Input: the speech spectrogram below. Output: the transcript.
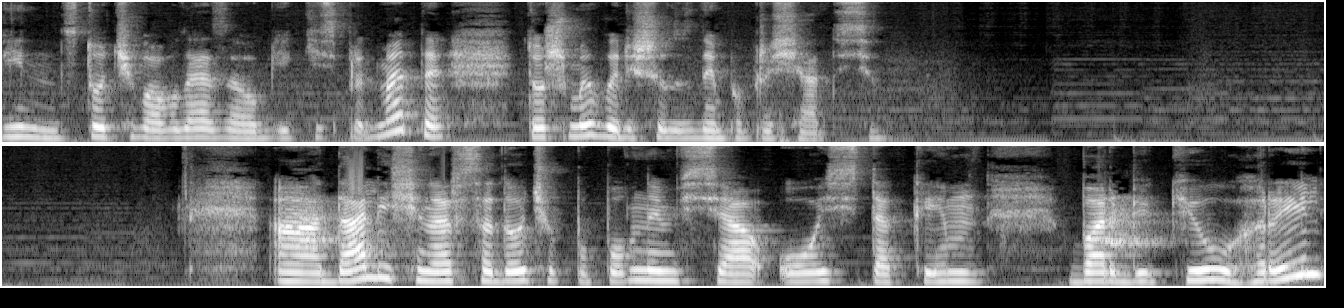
він сточував леза об якісь предмети, тож ми вирішили з ним попрощатися. А далі ще наш садочок поповнився ось таким барбекю гриль.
